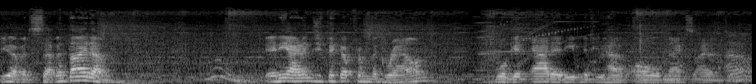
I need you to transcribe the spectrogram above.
You have a seventh item. Ooh. Any items you pick up from the ground will get added even if you have all max items. Oh.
